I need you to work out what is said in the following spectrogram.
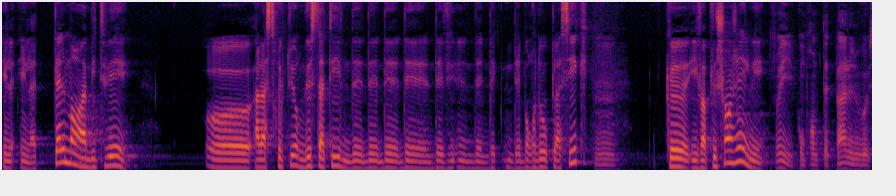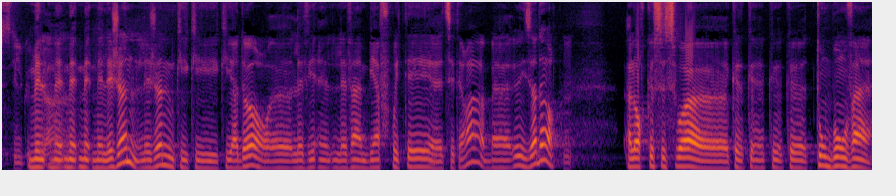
il, il a tellement habitué à la structure gustative des, des, des, des Bordeaux classiques hmm qu'il va plus changer, lui. Oui, il comprend peut-être pas le nouveau style que mais, tu as. Mais, mais, mais, les jeunes, les jeunes qui, qui, qui adorent euh, les, vins bien fruités, etc., ben, eux, ils adorent. Mm. Alors que ce soit euh, que, que, que, ton bon vin,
